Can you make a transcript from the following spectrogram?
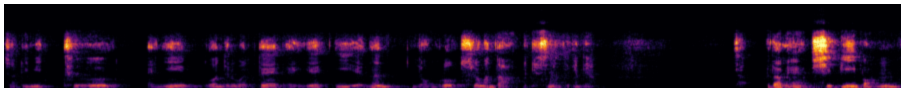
자 리미트 n이 무한대로 갈 때 a의 2n은 0으로 수렴한다. 이렇게 쓰면 되겠네요. 자, 그 다음에 12번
